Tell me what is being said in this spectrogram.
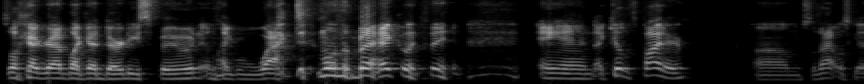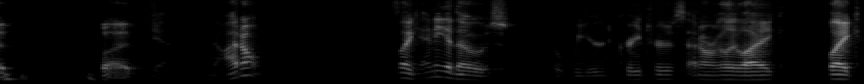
So like I grabbed like a dirty spoon and like whacked him on the back with it. And I killed the spider. Um so that was good. But yeah, No, I don't. It's like any of those the weird creatures. I don't really like. Like,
